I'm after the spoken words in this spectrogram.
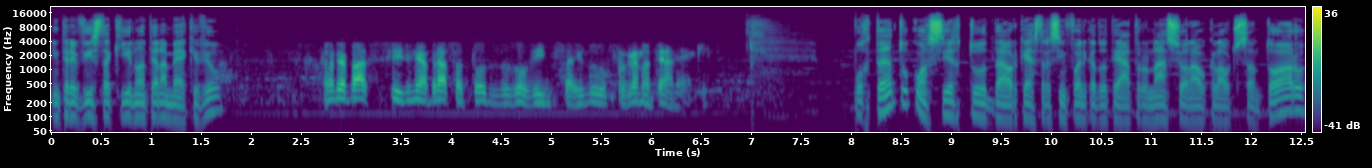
entrevista aqui no Antena MEC, viu? Grande abraço, Sidney. Abraço a todos os ouvintes aí do programa Antena NEC. Portanto, o concerto da Orquestra Sinfônica do Teatro Nacional Cláudio Santoro,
